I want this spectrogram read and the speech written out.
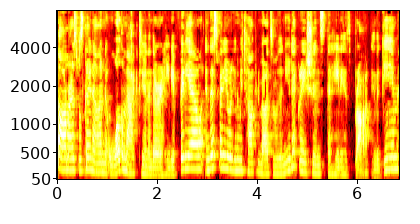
Farmers, what's going on? Welcome back to another Day video. In this video, we're going to be talking about some of the new decorations that Day has brought in the game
